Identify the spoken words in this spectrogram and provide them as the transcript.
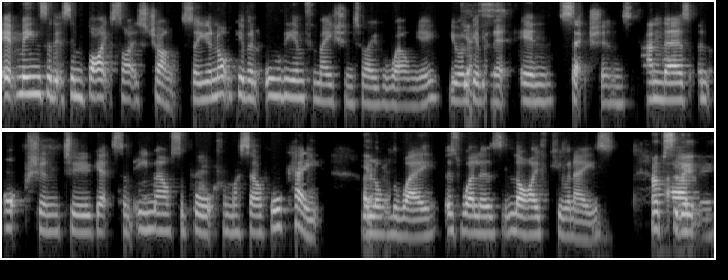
it means that it's in bite-sized chunks. So you're not given all the information to overwhelm you. You are yes. given it in sections, and there's an option to get some email support from myself or Kate along the way, as well as live Q and A's. Absolutely. Um,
